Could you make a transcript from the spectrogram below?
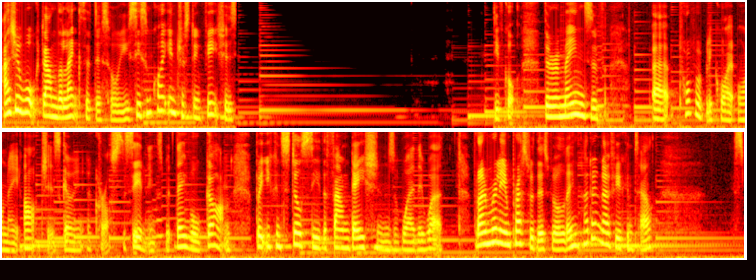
As you walk down the length of this hall, you see some quite interesting features. You've got the remains of uh, probably quite ornate arches going across the ceilings, but they've all gone. But you can still see the foundations of where they were. But I'm really impressed with this building. I don't know if you can tell. It's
